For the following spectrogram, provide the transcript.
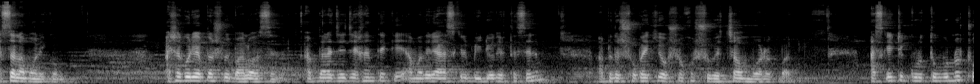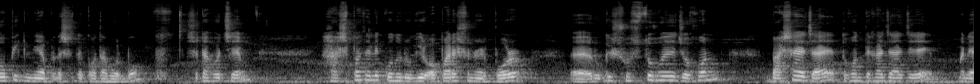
আসসালামু আলাইকুম। আশা করি আপনারা সবাই ভালো আছেন। আপনারা যে যেখান থেকে আমাদের আজকের ভিডিও দেখতেছেন, আপনাদের সবাইকে অসংখ্য শুভেচ্ছা ও মোবারকবাদ। আজকে একটি গুরুত্বপূর্ণ টপিক নিয়ে আপনাদের সাথে কথা বলব। সেটা হচ্ছে, হাসপাতালে কোনো রুগীর অপারেশনের পর রুগী সুস্থ হয়ে যখন বাসায় যায়, তখন দেখা যায় যে মানে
